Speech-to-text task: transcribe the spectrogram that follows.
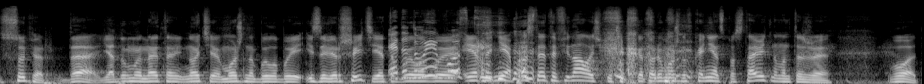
Супер, да. Я думаю, на этой ноте можно было бы и завершить, и это, Это было бы... выпуск. и это не, просто это финалочка, типа, которую можно в конец поставить на монтаже. Вот,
